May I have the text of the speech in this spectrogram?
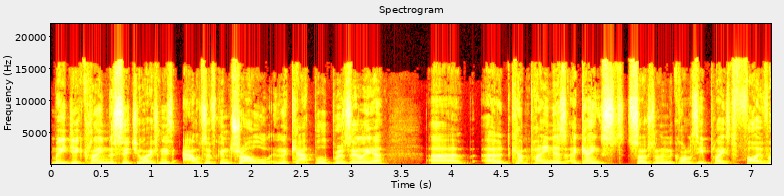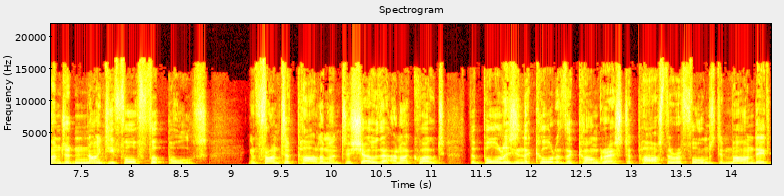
media claim the situation is out of control. In the capital, Brasilia, uh, uh, campaigners against social inequality placed 594 footballs in front of Parliament to show that, and I quote, the ball is in the court of the Congress to pass the reforms demanded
